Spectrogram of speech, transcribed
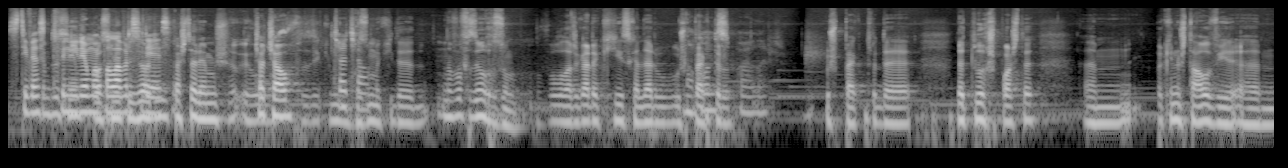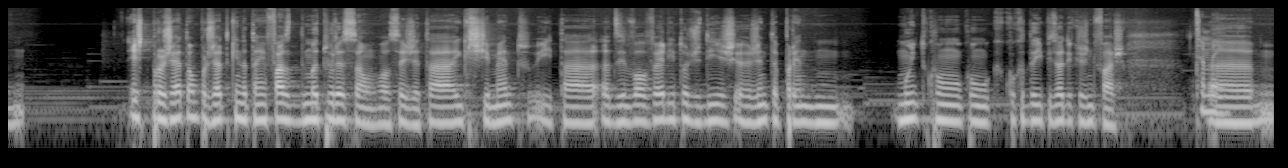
Se tivesse que Ficamos definir assim, uma palavra, seria essa. Cá estaremos. Eu Tchau, tchau. Vou fazer aqui um Tchau, tchau. resumo aqui da. Não vou fazer um resumo. Vou alargar aqui, se calhar, o, o espectro, spoilers. o espectro da, da tua resposta. Um, para quem nos está a ouvir, um, este projeto é um projeto que ainda está em fase de maturação, ou seja, está em crescimento e está a desenvolver, e todos os dias a gente aprende muito com, com, com cada episódio que a gente faz. Também. Um,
